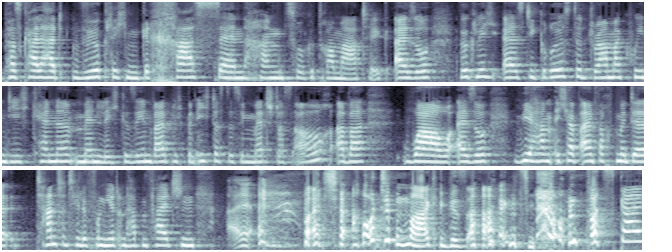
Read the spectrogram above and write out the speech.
Pascal hat wirklich einen krassen Hang zur Dramatik. Also wirklich, er ist die größte Drama Queen, die ich kenne, männlich gesehen. Weiblich bin ich das, deswegen matcht das auch. Aber wow, also wir haben, ich habe einfach mit der Tante telefoniert und habe einen falschen, äh, falsche Automarke gesagt. Und Pascal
